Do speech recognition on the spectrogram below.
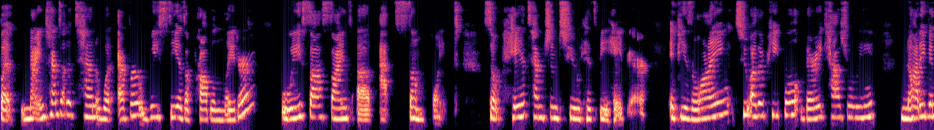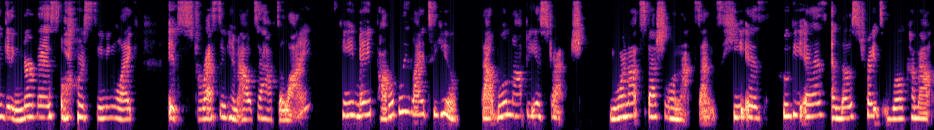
But nine times out of 10, whatever we see as a problem later, we saw signs of at some point. So pay attention to his behavior. If he's lying to other people very casually, not even getting nervous or seeming like it's stressing him out to have to lie, he may probably lie to you. That will not be a stretch. You are not special in that sense. He is who he is, and those traits will come out.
